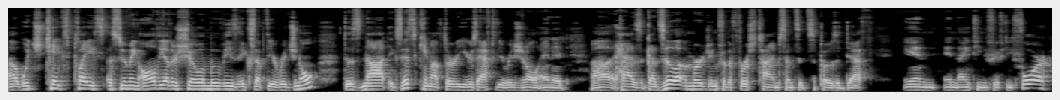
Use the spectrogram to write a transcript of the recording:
uh, which takes place assuming all the other Showa movies except the original does not exist. Came out 30 years after the original, and it uh, has Godzilla emerging for the first time since its supposed death in in 1954.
